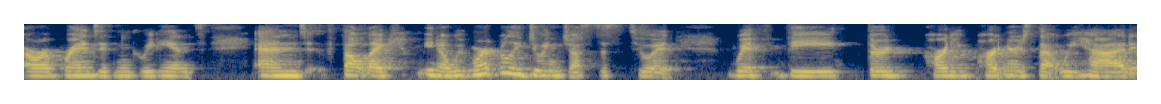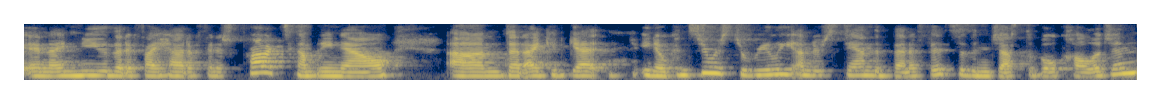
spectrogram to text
our branded ingredient and felt like you know we weren't really doing justice to it with the third party partners that we had and i knew that if i had a finished product company now um, that I could get, you know, consumers to really understand the benefits of ingestible collagen.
